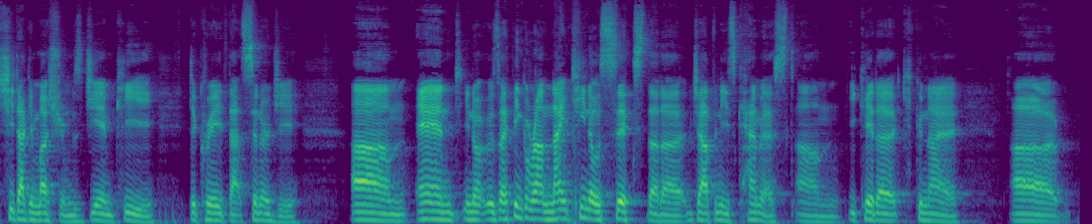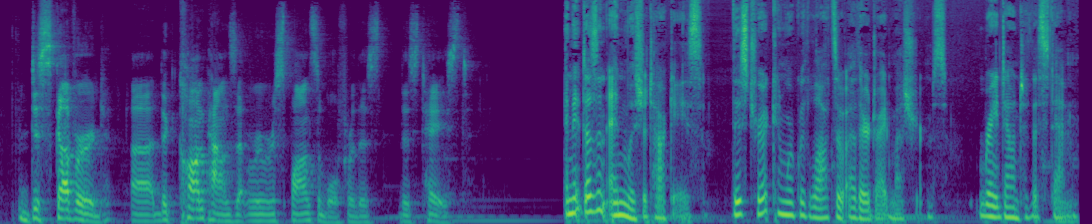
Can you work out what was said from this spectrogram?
shiitake mushrooms GMP to create that synergy. Um, and you know, it was I think around 1906 that a Japanese chemist, um, Ikeda Kikunae, uh, discovered uh, the compounds that were responsible for this this taste. And it doesn't end with shiitakes. This trick can work with lots of other dried mushrooms, right down to the stem.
